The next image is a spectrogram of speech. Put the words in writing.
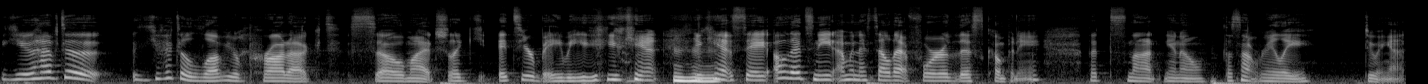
You have to you have to love your product so much. Like it's your baby. You can't you mm-hmm. can't say, "Oh, that's neat. I'm going to sell that for this company." That's not, you know, that's not really doing it.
